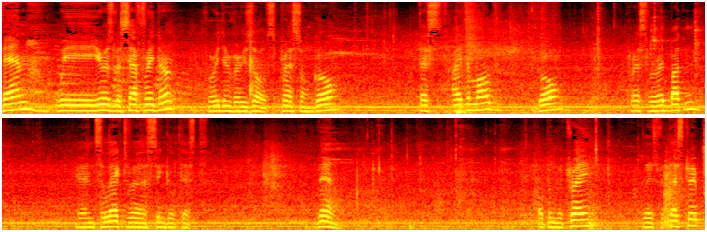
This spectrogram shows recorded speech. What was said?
Then we use the Ceph reader for reading the results. Press on go, test item mode, go, press the red button and select the single test. Then open the tray, place the test strip,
